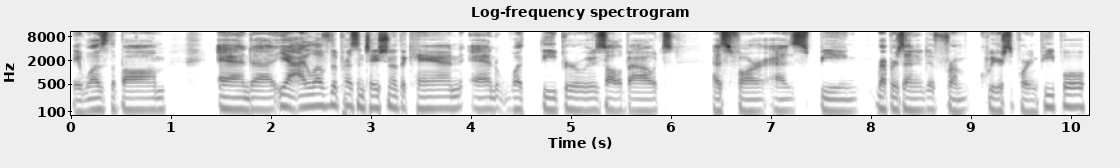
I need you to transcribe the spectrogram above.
It was the bomb. And uh, yeah, I love the presentation of the can and what the brewery is all about as far as being representative from queer supporting people.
